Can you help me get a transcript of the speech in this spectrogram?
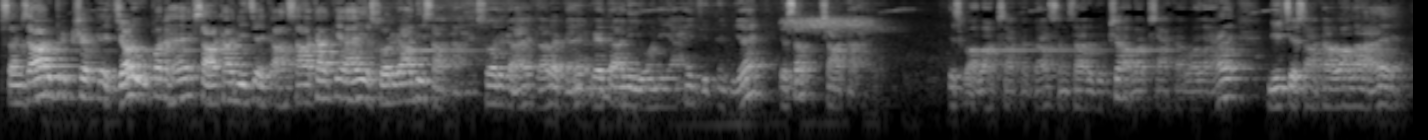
संसार वृक्ष के जड़ ऊपर है, शाखा नीचे का। शाखा क्या है? ये स्वर्ग आदि शाखा है। स्वर्ग है, नरक है प्रेतादि योनिया है, जितने भी है, ये सब शाखा है। इसको अवाक शाखा कहा, संसार वृक्ष अवाक शाखा वाला है, नीचे शाखा वाला है।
